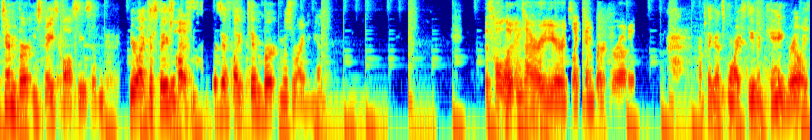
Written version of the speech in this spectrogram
Tim Burton's baseball season. You're like this baseball Yes. season as if like Tim Burton was writing it. This whole entire year, it's like Tim Burton wrote it. I think that's more like Stephen King, really.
